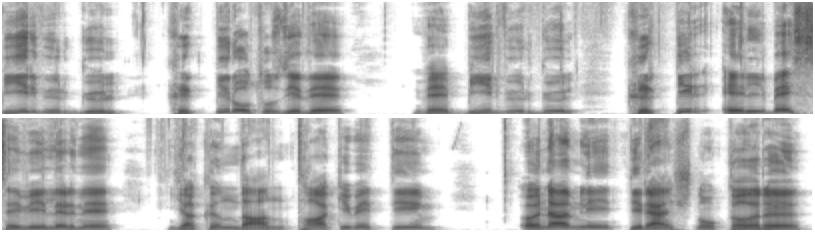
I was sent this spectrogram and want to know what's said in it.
1,4137 ve 1,4155 seviyelerini yakından takip ettiğim önemli direnç noktaları.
